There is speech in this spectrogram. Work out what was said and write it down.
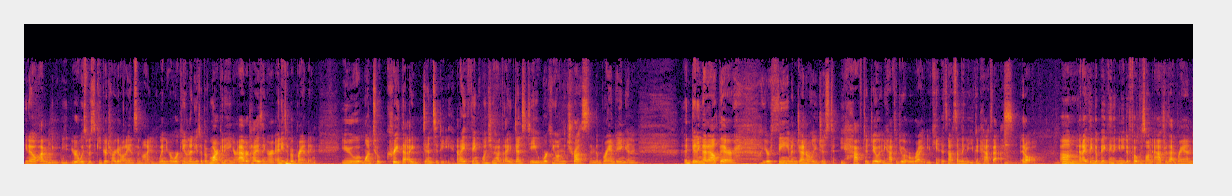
you know, I'm. You're always supposed to keep your target audience in mind when you're working on any type of marketing or advertising or any type of branding. You want to create that identity, and I think once you have that identity, working on the trust and the branding and and getting that out there, your theme in general, you just you have to do it. and You have to do it right. You can't. It's not something that you can half-ass at all. Um, And I think a big thing that you need to focus on after that brand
